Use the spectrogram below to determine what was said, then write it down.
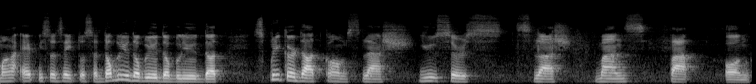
mga episodes ito sa www.spreaker.com slash users slash mans fact on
